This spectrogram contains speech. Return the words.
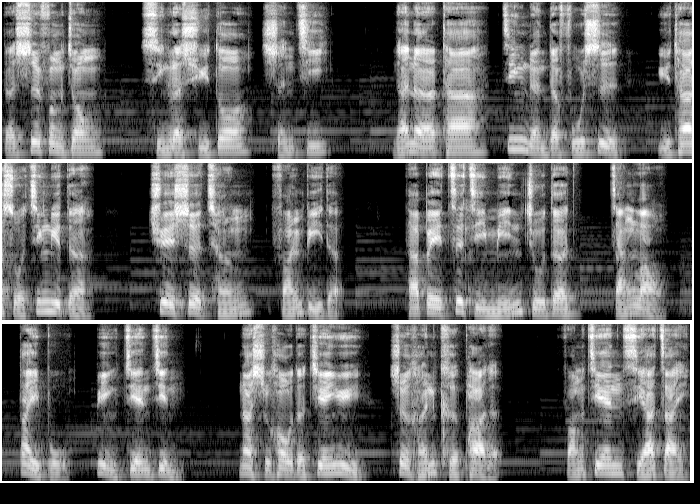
的侍奉中行了许多神迹。然而，他惊人的服饰与他所经历的却是成反比的。他被自己民族的长老逮捕并监禁。那时候的监狱是很可怕的，房间狭窄、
